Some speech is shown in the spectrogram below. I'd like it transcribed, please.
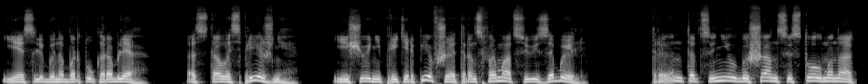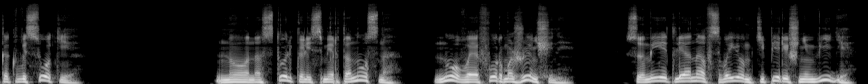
Если бы на борту корабля осталась прежняя, еще не претерпевшая трансформацию Изабель, Трент оценил бы шансы Столмана как высокие. Но настолько ли смертоносна новая форма женщины? Сумеет ли она в своем теперешнем виде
